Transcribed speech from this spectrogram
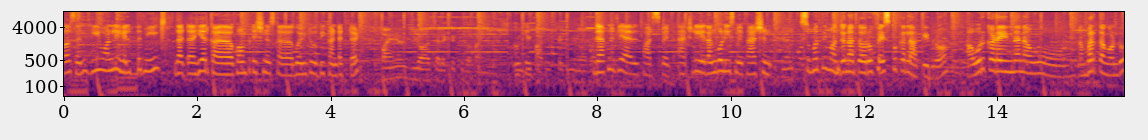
person. He only helped me that uh, here uh, competition is going to be conducted. finals you are selected to the finals. You I Okay. Participate actually rangoli is my passion I will participate. Actually, Rangoli is my passion. Sumathi Manjunath ಅವರು ಫೇಸ್ಬುಕ್ಕಲ್ಲಿ ಹಾಕಿದ್ರು ಅವ್ರ ಕಡೆಯಿಂದ ನಾವು ನಂಬರ್ ತಗೊಂಡು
